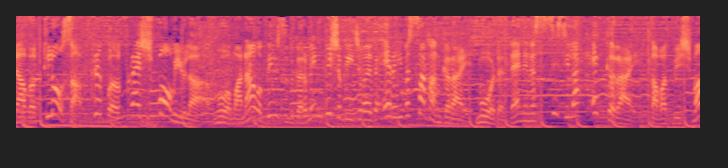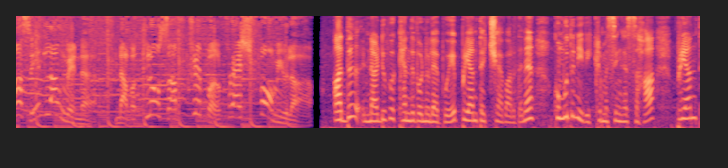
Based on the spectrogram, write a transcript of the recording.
නව කලෝසප් ට්‍රිපල් ෆ්‍රෙශ් ෆෝමියලා මුව මනාව පිරිසිදු කරමින් විෂබීජවලට එරහිව සටන් කරයි. මුවට දැනෙන සිසිලක් එක් කරයි. තවත් විශ්වාසයෙන් ලංවෙන්න. නව කලෝසප් ට්‍රිපල් ෆ්‍රෙශ් ෆෝමියලා. අද නඩුව කැඳවනු ලැබුවේ ප්‍රියන්ත චයවර්ධන කුමුදුනි වික්‍රමසිංහ සහ ප්‍රියන්ත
